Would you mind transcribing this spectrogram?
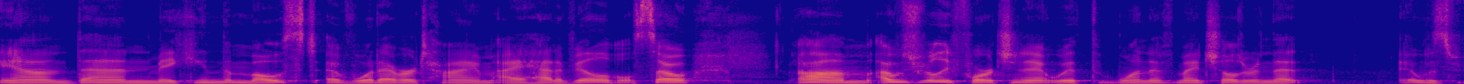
and then making the most of whatever time I had available. So um, I was really fortunate with one of my children that it was,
